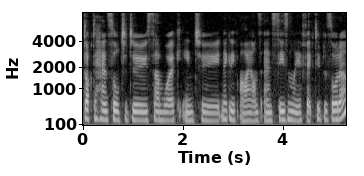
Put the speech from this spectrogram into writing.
Dr. Hansell to do some work into negative ions and seasonally affective disorder.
